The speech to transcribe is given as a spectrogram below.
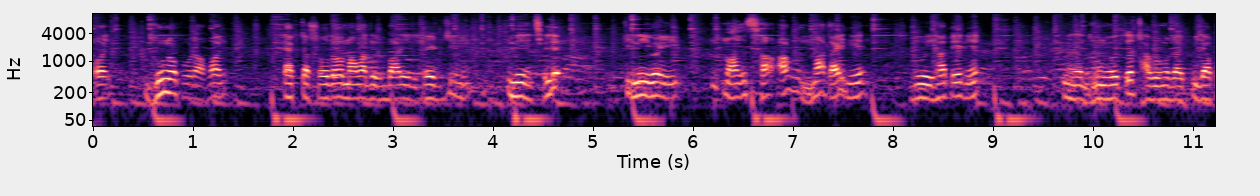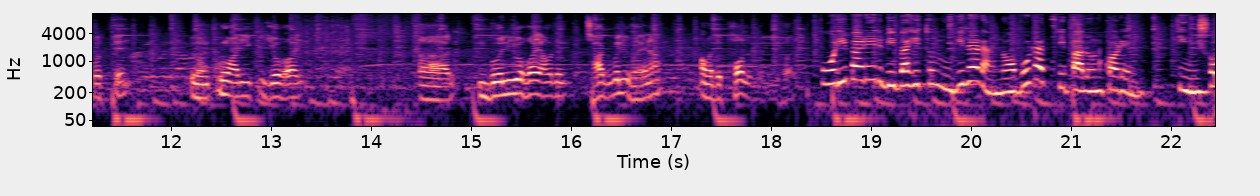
হয় ধুনো করা হয়। একটা সদম আমাদের বাড়ির হেড যিনি, মেয়ে ছেলে, তিনি ওই মালসা আগুন মাথায় নিয়ে, দুই হাতে নিয়ে মানে ধুনো হতে ঠাকুরমশাই পূজা করতেন এবং কুমারী পুজো হয়। আর বলিও হয়, আমাদের ছাগ বলি হয় না, আমাদের ফল বলি হয়। পরিবারের বিবাহিত মহিলারা নবরাত্রি পালন করেন। তিনশো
